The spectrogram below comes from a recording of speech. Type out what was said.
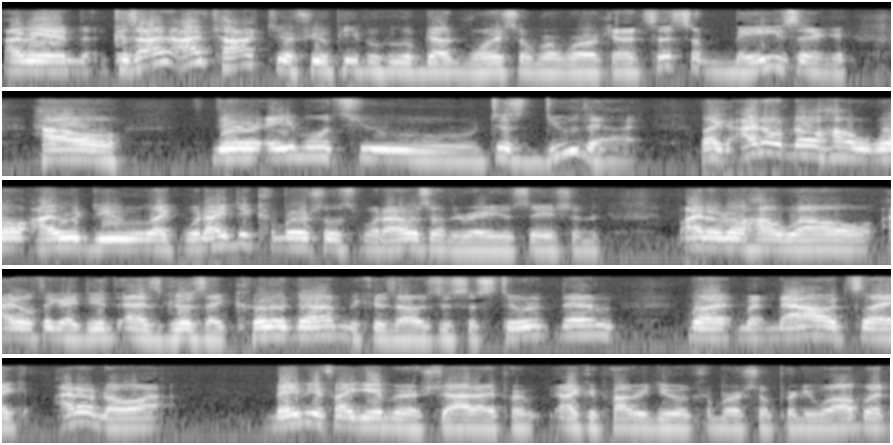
I mean, because I've talked to a few people who have done voiceover work, and it's just amazing how they're able to just do that. Like, I don't know how well I would do. Like, when I did commercials when I was on the radio station, I don't know how well. I don't think I did as good as I could have done because I was just a student then. But but now it's like I don't know maybe if I gave it a shot, I, I could probably do a commercial pretty well. But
